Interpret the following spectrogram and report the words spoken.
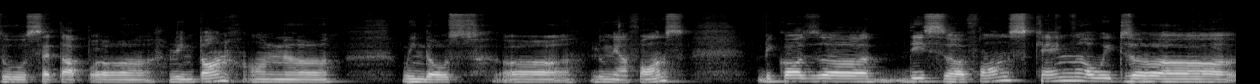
to set up a ringtone on uh, Windows uh, Lumia phones because uh, these uh, phones came with uh,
